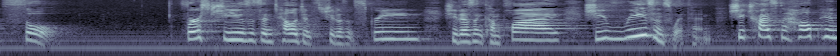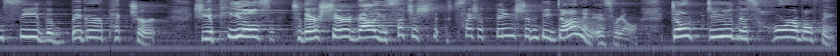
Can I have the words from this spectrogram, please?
soul. First, she uses intelligence. She doesn't scream. She doesn't comply. She reasons with him. She tries to help him see the bigger picture. She appeals to their shared values. Such a, such a thing shouldn't be done in Israel. Don't do this horrible thing.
